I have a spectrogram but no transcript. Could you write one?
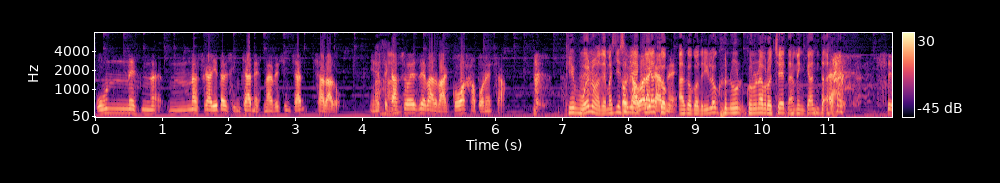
un unas galletas de Shin-Chan, snack de Shin-Chan salado. Y en este caso es de barbacoa japonesa. Qué bueno, además ya se ve aquí a al, co- carne. al cocodrilo con, un, con una brocheta, me encanta. Sí.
